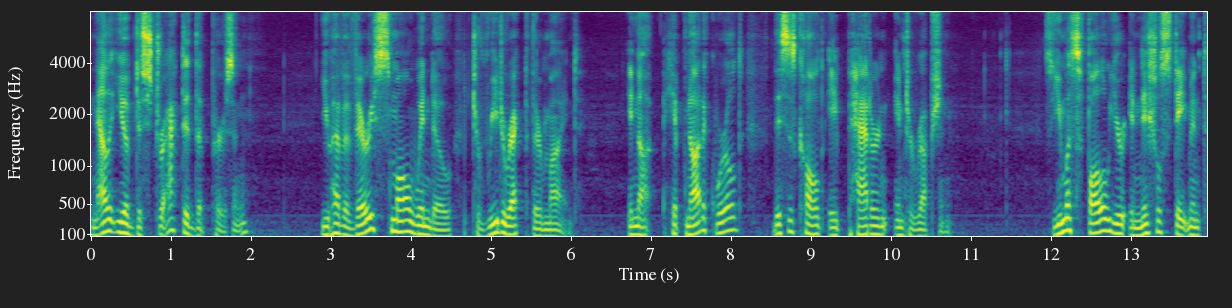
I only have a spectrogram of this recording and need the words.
Now that you have distracted the person, you have a very small window to redirect their mind. In the hypnotic world, this is called a pattern interruption. So you must follow your initial statement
